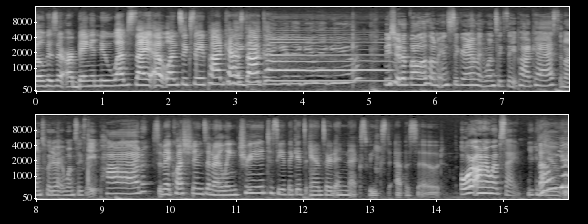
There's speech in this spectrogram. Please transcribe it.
Go visit our banging new website at 168podcast.com. Thank you, thank you, thank you, thank you. Be sure to follow us on Instagram at 168 Podcast and on Twitter at 168 Pod Submit questions in our link tree to see if it gets answered in next week's episode. or on our website. You can Oh, do yes,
